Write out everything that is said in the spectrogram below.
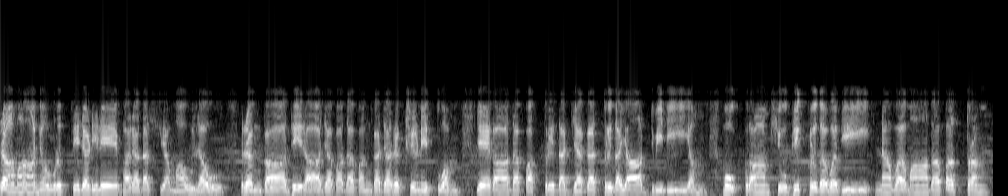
रामानुवृत्तिजडिले भरतस्य मौलौ रङ्काधिराजपदपङ्कजरक्षिणित्वम् एकादपत्रिदजगत्हृदयाद्वितीयं मुक्तां शुभिकृतवती नवमादपत्रम्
